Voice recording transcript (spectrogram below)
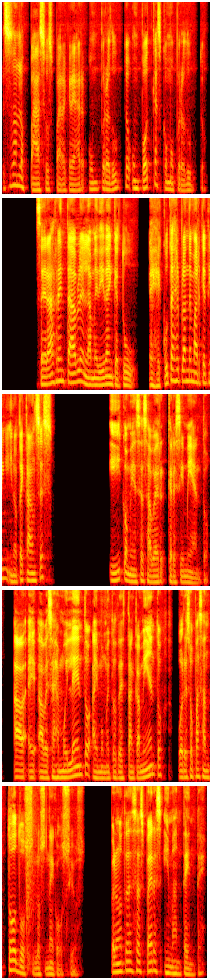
Esos son los pasos para crear un producto, un podcast como producto. Será rentable en la medida en que tú ejecutes el plan de marketing y no te canses y comiences a ver crecimiento. Eh, a, veces es muy lento, hay momentos de estancamiento, por eso pasan todos los negocios. Pero no te desesperes y mantente.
